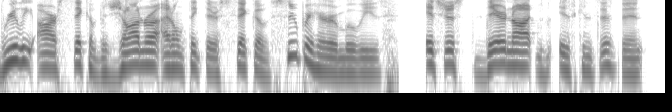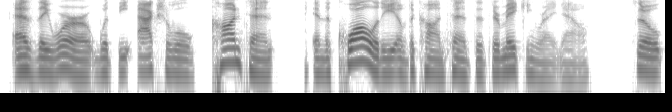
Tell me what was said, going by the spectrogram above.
really are sick of the genre. I don't think they're sick of superhero movies. It's just they're not as consistent as they were with the actual content and the quality of the content that they're making right now. So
